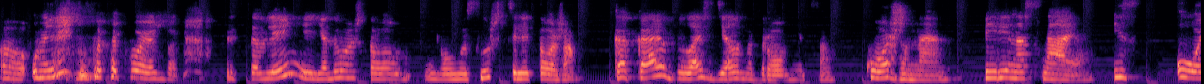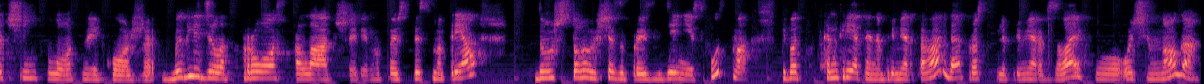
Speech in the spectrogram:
э, у меня именно такое же представление, я думаю, что у слушателей тоже. Какая была сделана дровница? Кожаная, переносная, из очень плотной кожи. Выглядела просто luxury. Ну, то есть ты смотрел, ну что вообще за произведение искусства? И вот конкретный, например, товар, да, просто для примера взяла их очень много,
